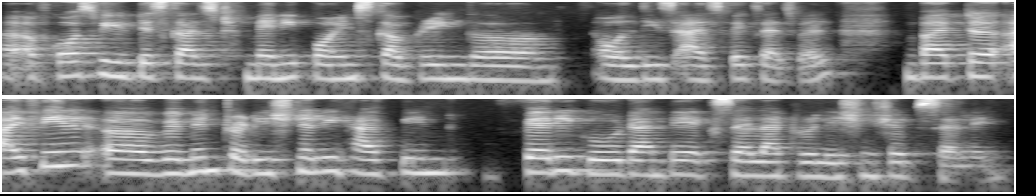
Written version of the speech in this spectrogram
Uh, of course, we've discussed many points covering uh, all these aspects as well. But uh, I feel uh, women traditionally have been very good and they excel at relationship selling.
